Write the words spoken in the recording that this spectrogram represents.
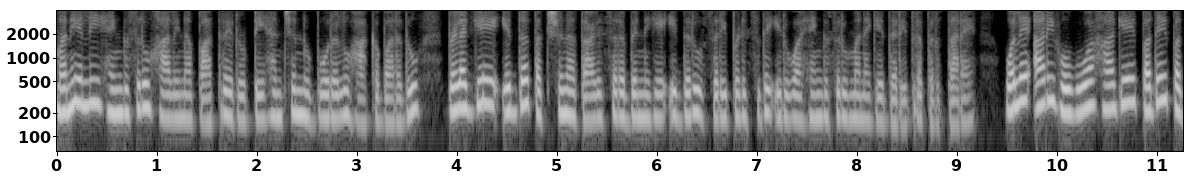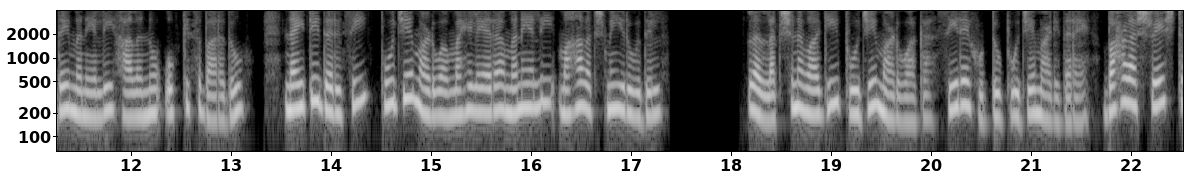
ಮನೆಯಲ್ಲಿ ಹೆಂಗಸರು ಹಾಲಿನ ಪಾತ್ರೆ, ರೊಟ್ಟಿ, ಹಂಚನ್ನು ಬೋರಲು ಹಾಕಬಾರದು. ಬೆಳಗ್ಗೆ ಎದ್ದ ತಕ್ಷಣ ತಾಳಿಸರ ಬೆನ್ನಿಗೆ ಇದ್ದರೂ ಸರಿಪಡಿಸದೇ ಇರುವ ಹೆಂಗಸರು ಮನೆಗೆ ದರಿದ್ರ ತರುತ್ತಾರೆ. ಒಲೆ ಆರಿ ಹೋಗುವ ಹಾಗೆ ಪದೇ ಪದೇ ಮನೆಯಲ್ಲಿ ಹಾಲನ್ನು ಒಕ್ಕಿಸಬಾರದು ನೈಟಿ ಧರಿಸಿ ಪೂಜೆ ಮಾಡುವ ಮಹಿಳೆಯರ ಮನೆಯಲ್ಲಿ ಮಹಾಲಕ್ಷ್ಮಿ ಇರುವುದಿಲ್ಲ. ಲಕ್ಷಣವಾಗಿ ಪೂಜೆ ಮಾಡುವಾಗ ಸೀರೆ ಹುಟ್ಟು ಪೂಜೆ ಮಾಡಿದರೆ ಬಹಳ ಶ್ರೇಷ್ಠ.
